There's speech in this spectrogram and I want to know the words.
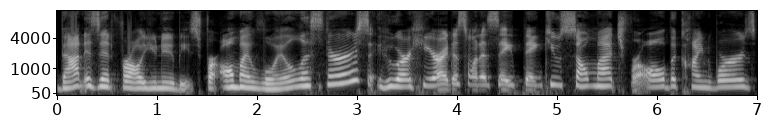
that is it for all you newbies. For all my loyal listeners who are here, I just want to say thank you so much for all the kind words,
